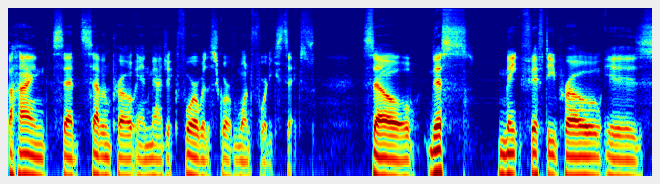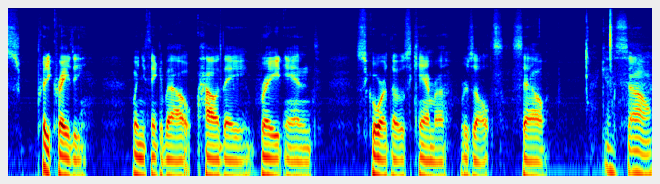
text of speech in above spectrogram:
behind said 7 Pro and Magic 4 with a score of 146. So this Mate 50 Pro is pretty crazy when you think about how they rate and score those camera results. So I guess so.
